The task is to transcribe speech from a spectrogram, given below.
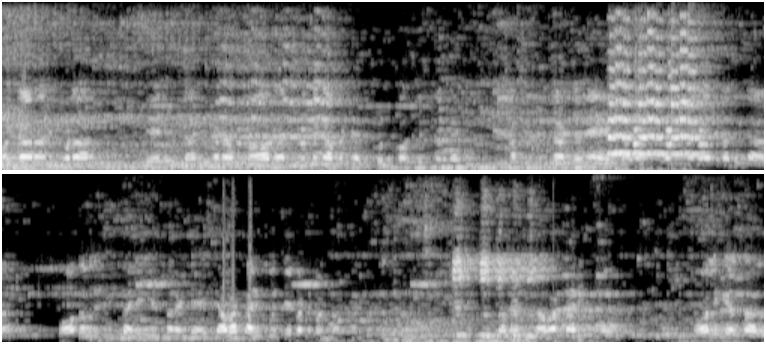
బంగారానికి కూడా దానికి కూడా ప్రాధాన్యత ఉంది కాబట్టి అది కొనుక్కోవాల్సి కానీ బోధనలు ఇస్తే ఏం చేస్తారంటే సేవా కార్యక్రమం చేపట్టమంటారు. సేవా కార్యక్రమం మౌలింగ సార్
